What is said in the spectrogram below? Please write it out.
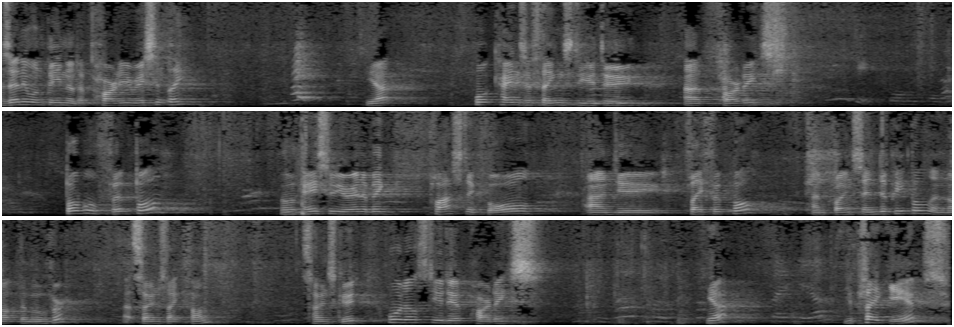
Has anyone been at a party recently? Yeah? What kinds of things do you do at parties? Bubble football? Okay, so you're in a big plastic ball and you play football and bounce into people and knock them over. That sounds like fun. Sounds good. What else do you do at parties? Yeah? You play games.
